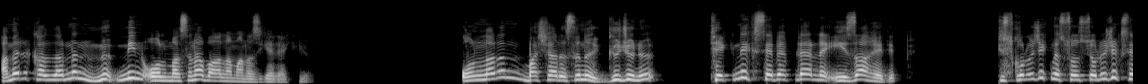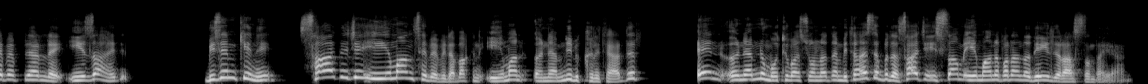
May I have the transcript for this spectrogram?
Amerikalıların mümin olmasına bağlamanız gerekiyor. Onların başarısını, gücünü teknik sebeplerle izah edip, psikolojik ve sosyolojik sebeplerle izah edip, bizimkini sadece iman sebebiyle, bakın iman önemli bir kriterdir. En önemli motivasyonlardan bir tanesi de bu da sadece İslam imanı falan da değildir aslında yani.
